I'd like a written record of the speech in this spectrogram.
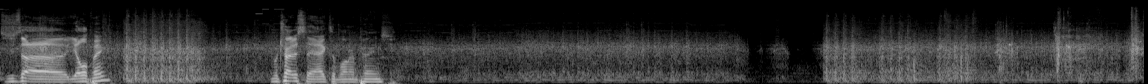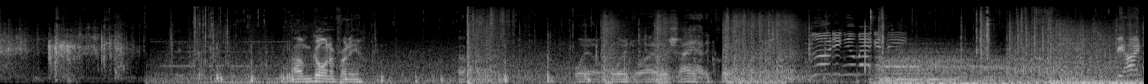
She's uh yellow ping. I'm gonna try to stay active on her pings. I'm going in front of you. Boy, oh boy, do I wish I had a claymore. Loading new magazine. Behind.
